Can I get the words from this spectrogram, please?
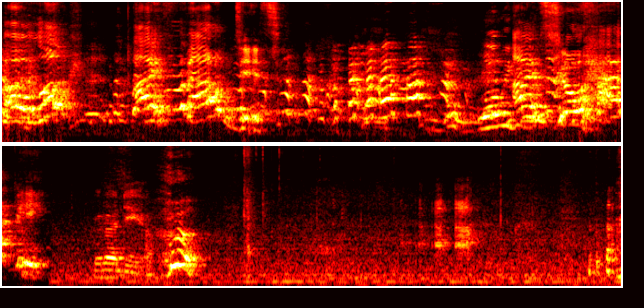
Oh look! I found it! well, we I'm so happy! Good idea. Interesting.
